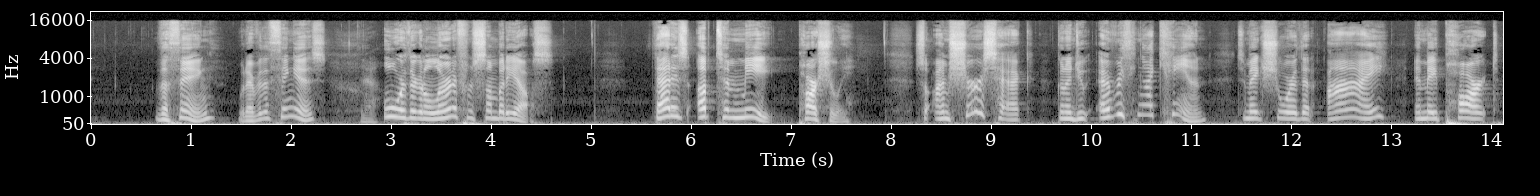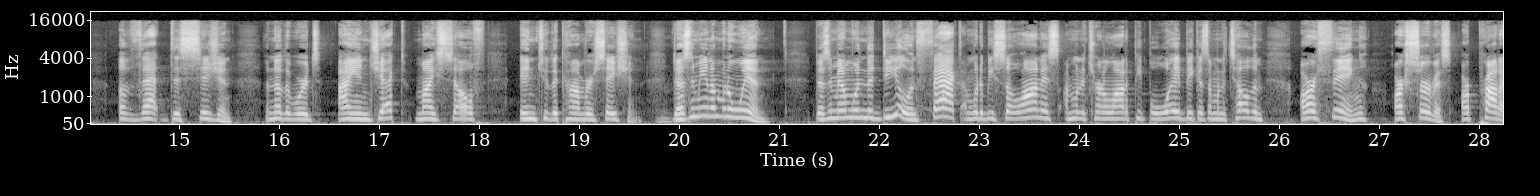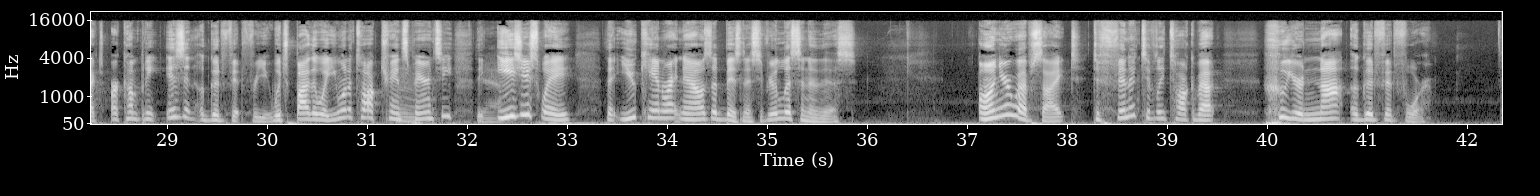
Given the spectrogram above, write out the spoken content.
the thing, whatever the thing is, Yeah. or they're going to learn it from somebody else. That is up to me partially. So I'm sure as heck going to do everything I can to make sure that I am a part of that decision. In other words, I inject myself into the conversation. Mm-hmm. Doesn't mean I'm going to win. Doesn't mean I'm winning the deal. In fact, I'm going to be so honest, I'm going to turn a lot of people away because I'm going to tell them our thing, our service, our product, our company isn't a good fit for you. Which, by the way, you want to talk mm. transparency? The Yeah. easiest way that you can right now as a business, if you're listening to this, on your website, definitively talk about who you're not a good fit for.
